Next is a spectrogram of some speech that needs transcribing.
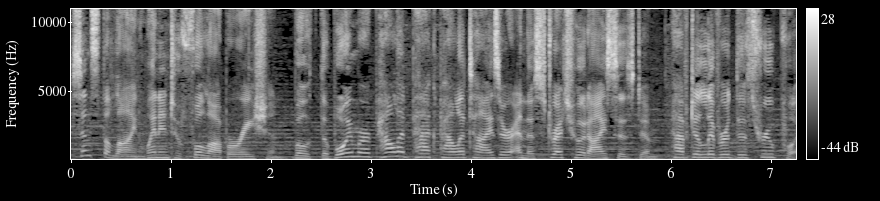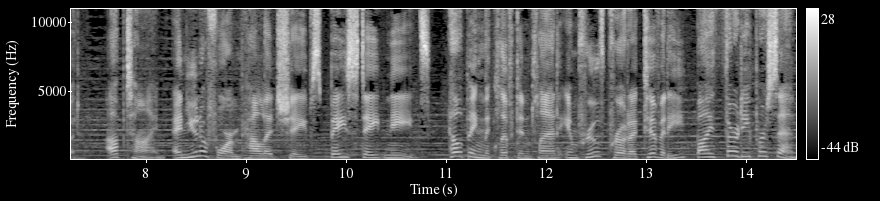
Since the line went into full operation, both the BEUMER Pallet Pack Palletizer and the Stretch Hood I system have delivered the throughput, uptime, and uniform pallet shapes Bay State needs, helping the Clifton plant improve productivity by 30%.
